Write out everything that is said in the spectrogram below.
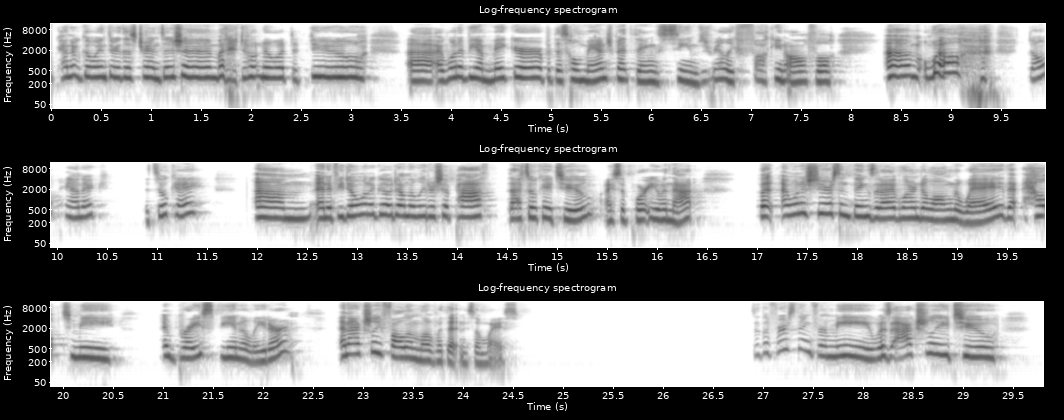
I'm kind of going through this transition, but I don't know what to do. Uh, I want to be a maker, but this whole management thing seems really fucking awful. Um, well, don't panic. It's okay. Um, and if you don't want to go down the leadership path, that's okay too. I support you in that. But I want to share some things that I've learned along the way that helped me embrace being a leader and actually fall in love with it in some ways. So the first thing for me was actually to,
